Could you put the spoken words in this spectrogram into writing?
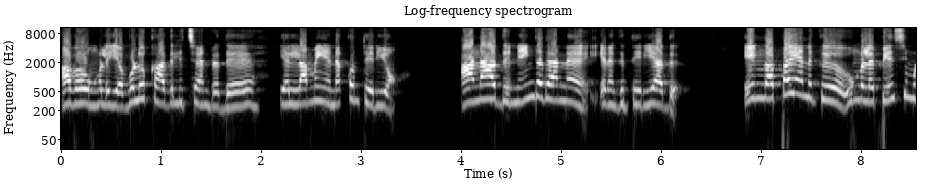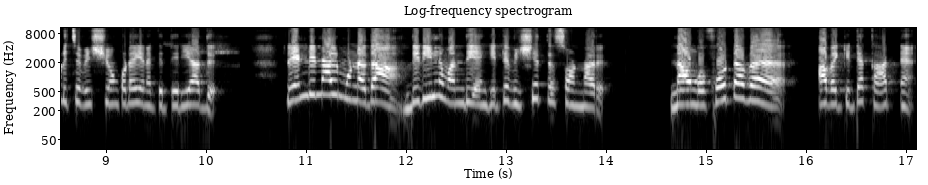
அவ உங்களை எவ்வளோ காதலிச்சன்றது எல்லாமே எனக்கும் தெரியும். ஆனா அது நீங்க தானே எனக்கு தெரியாது. எங்க அப்பா எனக்கு உங்களை பேசி முடிச்ச விஷயம் கூட எனக்கு தெரியாது. ரெண்டு நாள் முன்னதான் திடீர்னு வந்து என்கிட்ட விஷயத்த சொன்னாரு. நான் உங்க போட்டோவை அவகிட்ட காட்டினேன்.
